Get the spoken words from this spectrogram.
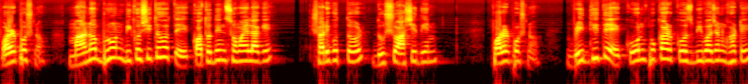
পরের প্রশ্ন, মানব ভ্রূণ বিকশিত হতে কতদিন সময় লাগে? সঠিক উত্তর, দুশো আশি দিন। পরের প্রশ্ন, বৃদ্ধিতে কোন প্রকার কোষ বিভাজন ঘটে?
